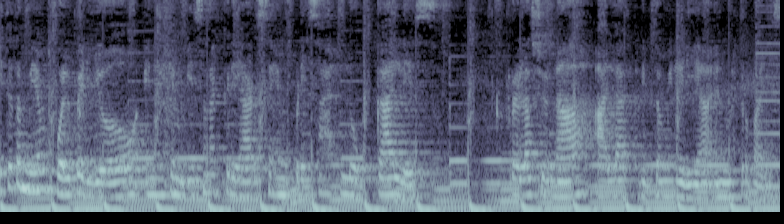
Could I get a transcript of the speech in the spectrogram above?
Este también fue el periodo en el que empiezan a crearse empresas locales relacionadas a la criptominería en nuestro país.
